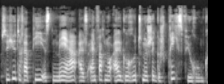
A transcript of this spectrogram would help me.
Psychotherapie ist mehr als einfach nur algorithmische Gesprächsführung.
